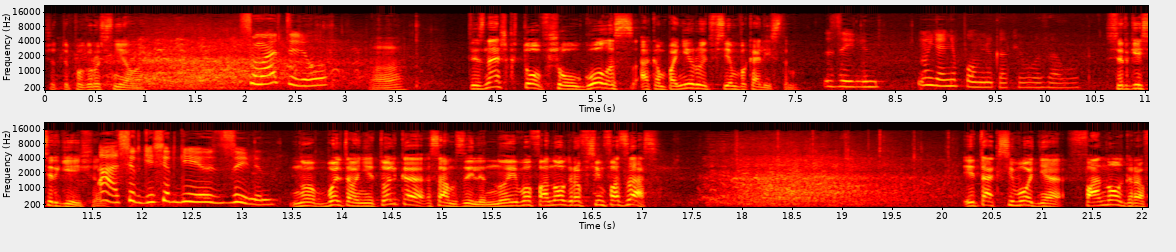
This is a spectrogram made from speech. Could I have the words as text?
Что-то ты погрустнела. Смотрю. А? Ты знаешь, кто в шоу «Голос» аккомпанирует всем вокалистам? Зылин. Ну, я не помню, как его зовут. Сергей Сергеевич. он. А, Сергей Сергеевич Зылин. Но более того, не только сам Зылин, но его фонограф Симфозас. Итак, сегодня фонограф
